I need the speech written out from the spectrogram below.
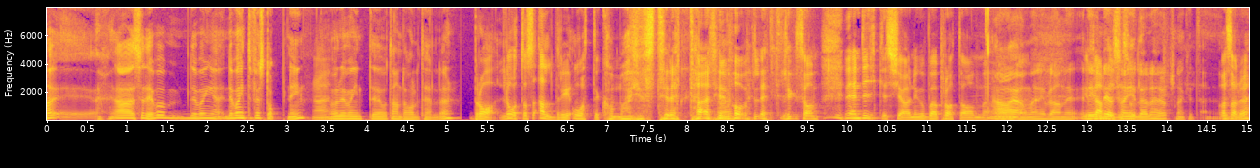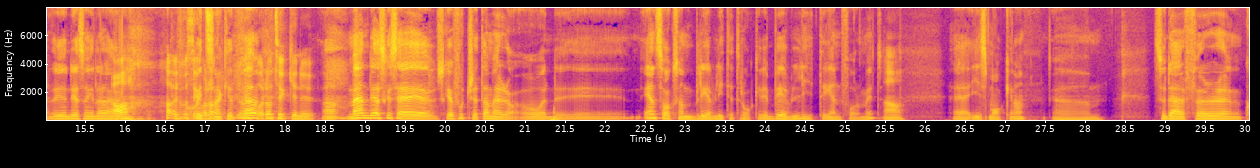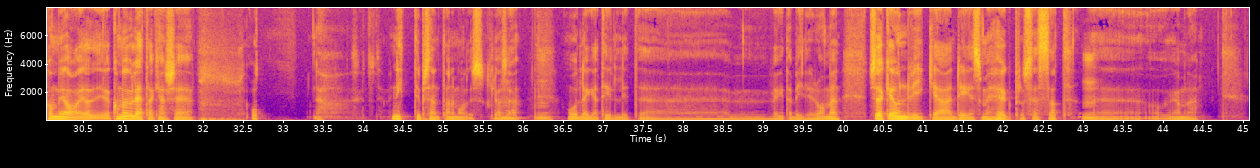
ja, alltså det, var, det, var inga, det var inte förstoppning Nej. och det var inte åt andra hållet heller. Bra, låt oss aldrig återkomma just till detta. Det Nej. var väl ett, liksom, en dikeskörning och börja prata om... om Ja, ja, men ibland är det är en del som gillar det här uppsnacket. Vad sa du? Det är en del som gillar det här. Ja, ja, vi får se vad de. Men- vad de tycker nu. Ja, men det jag skulle säga är, ska jag fortsätta med det då? Och det, en sak som blev lite tråkig, det blev lite enformigt Ja, eh, i smakerna. Ehm, så därför kommer jag, jag kommer väl äta kanske åt, ja, 90% animaliskt skulle jag säga. mm. Och lägga till lite eh, vegetabilier då. Men försöka undvika det som är högprocessat. Mm. Eh, jag menar,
